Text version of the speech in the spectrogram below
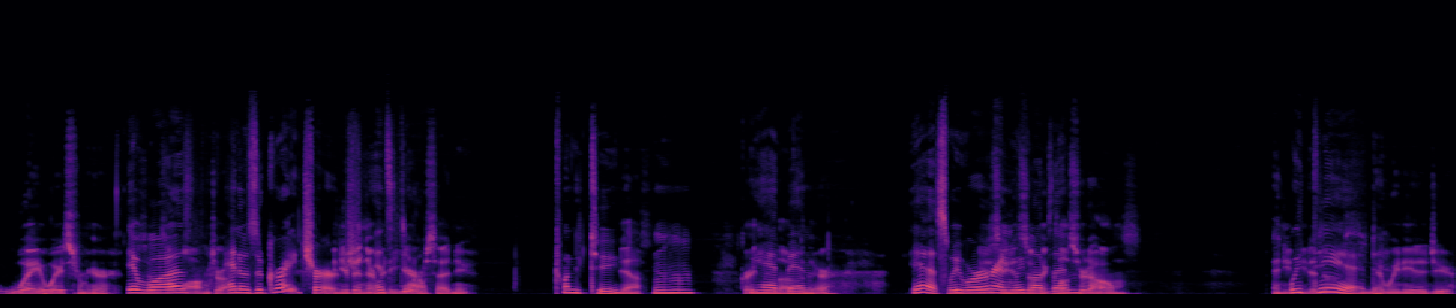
way away from here. it, So was, a long drive. and it was a great church. And you've been there many still, years, hadn't you? 22. Yeah. hmm Great We had love been. there. Yes, we were, and we loved them. closer to home. And you We needed us, did. and we needed you.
